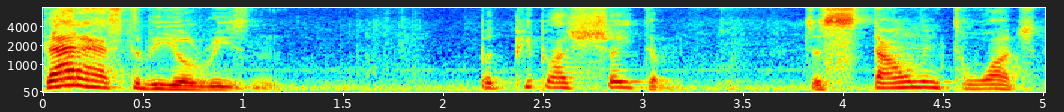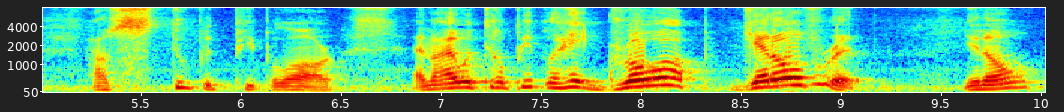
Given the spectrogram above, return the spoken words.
That has to be your reason. But people are shaitan. It's astounding to watch how stupid people are. And I would tell people, hey, grow up, get over it. You know,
